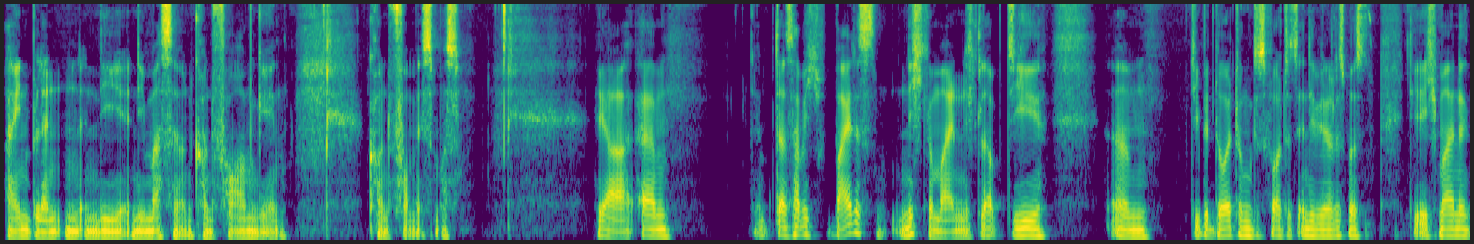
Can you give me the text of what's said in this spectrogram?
einblenden in die, in die Masse und konform gehen. Konformismus. Ja, ähm, das habe ich beides nicht gemeint. Ich glaube, die, ähm, die Bedeutung des Wortes Individualismus, die ich meine,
